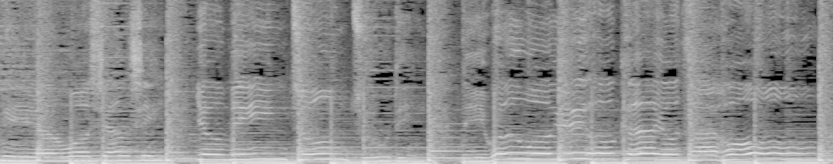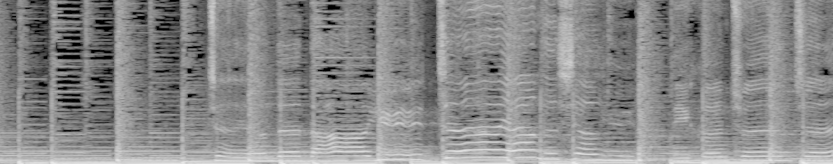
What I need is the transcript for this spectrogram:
你让我相信有命中注定。你问我雨后可有彩虹？这样的大雨。这样的相遇，你很纯真，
